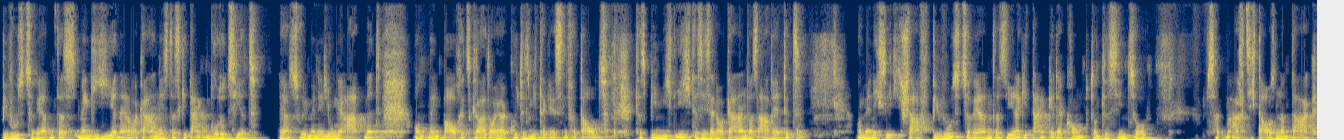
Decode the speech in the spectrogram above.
bewusst zu werden, dass mein Gehirn ein Organ ist, das Gedanken produziert. Ja, so wie meine Lunge atmet und mein Bauch jetzt gerade euer gutes Mittagessen verdaut. Das bin nicht ich, das ist ein Organ, was arbeitet. Und wenn ich es wirklich schaffe, bewusst zu werden, dass jeder Gedanke, der kommt, und das sind so, sag mal, 80.000 am Tag,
